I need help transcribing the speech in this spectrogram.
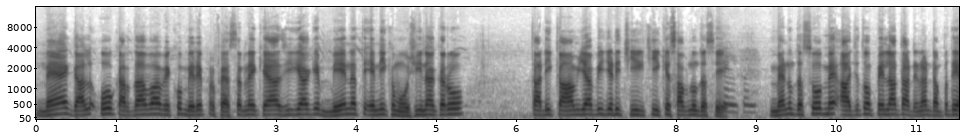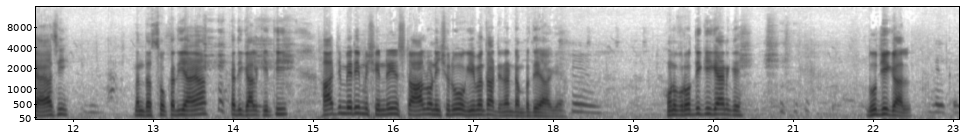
ਮੈਂ ਗੱਲ ਉਹ ਕਰਦਾ ਵਾਂ ਵੇਖੋ ਮੇਰੇ ਪ੍ਰੋਫੈਸਰ ਨੇ ਕਿਹਾ ਸੀਗਾ ਕਿ ਮਿਹਨਤ ਇੰਨੀ ਖਮੋਸ਼ੀ ਨਾ ਕਰੋ। ਤੁਹਾਡੀ ਕਾਮਯਾਬੀ ਜਿਹੜੀ ਚੀਕ ਚੀਕ ਕੇ ਸਭ ਨੂੰ ਦੱਸੇ। ਬਿਲਕੁਲ। ਮੈਨੂੰ ਦੱਸੋ ਮੈਂ ਅੱਜ ਤੋਂ ਪਹਿਲਾਂ ਤੁਹਾਡੇ ਨਾਲ ਡੰਪ ਤੇ ਆਇਆ ਸੀ। ਮੈਨੂੰ ਦੱਸੋ ਕਦੀ ਆਇਆ ਕਦੀ ਗੱਲ ਕੀਤੀ? ਅੱਜ ਮੇਰੀ ਮਸ਼ੀਨਰੀ ਇੰਸਟਾਲ ਹੋਣੀ ਸ਼ੁਰੂ ਹੋ ਗਈ ਮੈਂ ਤੁਹਾਡੇ ਨਾਲ ਡੰਪ ਤੇ ਆ ਗਿਆ। ਹੂੰ। ਹੁਣ ਵਿਰੋਧੀ ਕੀ ਕਹਿਣਗੇ? ਦੂਜੀ ਗੱਲ ਬਿਲਕੁਲ।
